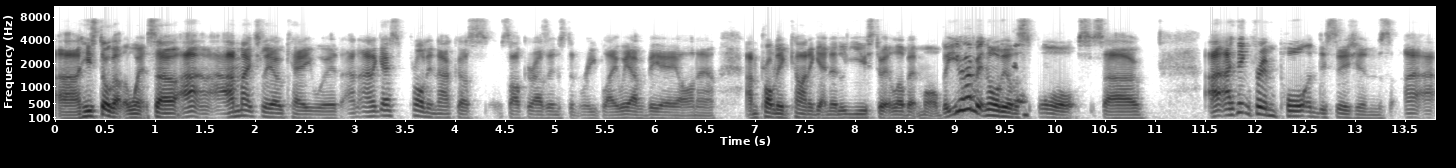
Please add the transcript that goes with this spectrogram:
Uh, he's still got the win, so I, am actually okay with. And, and, I guess probably now because soccer has instant replay, we have VAR now. I'm probably kind of getting used to it a little bit more. But you have it in all the other sports, so I, I think for important decisions, I,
